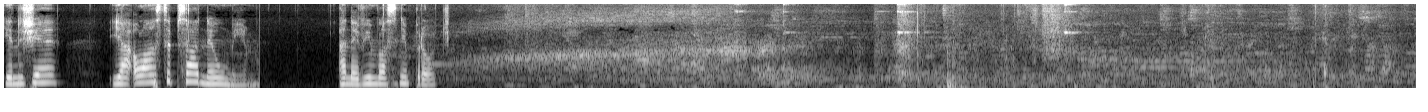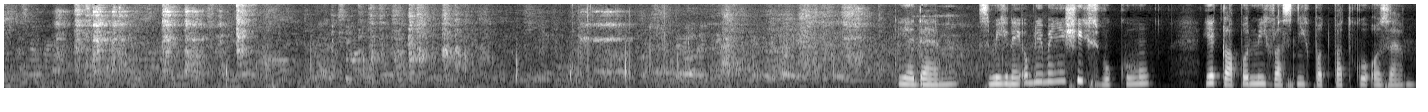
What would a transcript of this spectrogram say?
Jenže já o lásce psát neumím. A nevím vlastně proč. Jeden z mých nejoblíbenějších zvuků je klapot mých vlastních podpadků o zem.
